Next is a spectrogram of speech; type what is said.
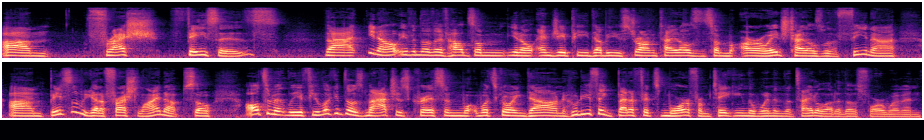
um, fresh faces that you know, even though they've held some you know NJPW strong titles and some ROH titles with Athena, um, basically we got a fresh lineup. So ultimately, if you look at those matches, Chris, and w- what's going down, who do you think benefits more from taking the win in the title out of those four women?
